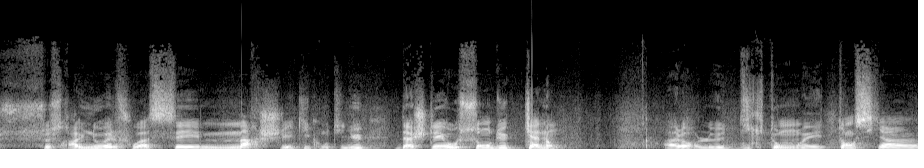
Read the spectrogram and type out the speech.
ce sera une nouvelle fois ces marchés qui continuent d'acheter au son du canon. Alors le dicton est ancien,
